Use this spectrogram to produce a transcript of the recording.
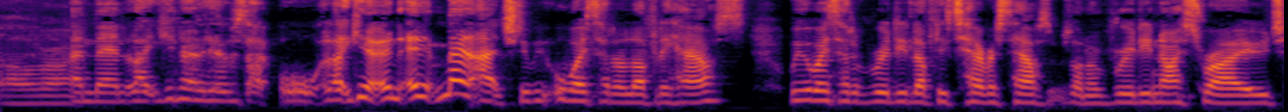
All right. And then, like, you know, there was like, oh, like, you know, and, and it meant actually we always had a lovely house. We always had a really lovely terrace house. It was on a really nice road.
